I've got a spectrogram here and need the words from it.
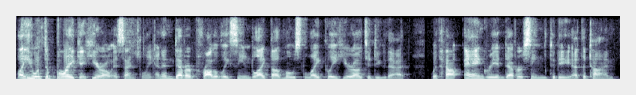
like he wants to break a hero essentially, and Endeavor probably seemed like the most likely hero to do that with how angry Endeavor seemed to be at the time.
